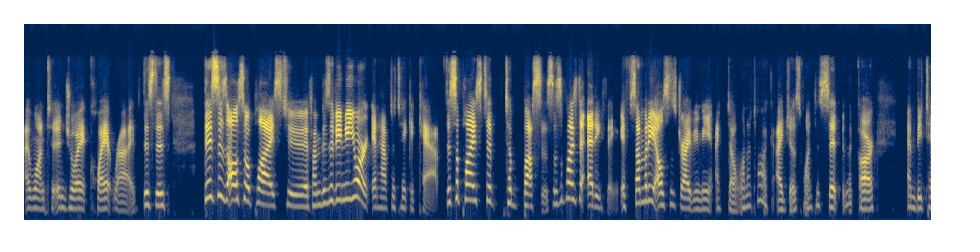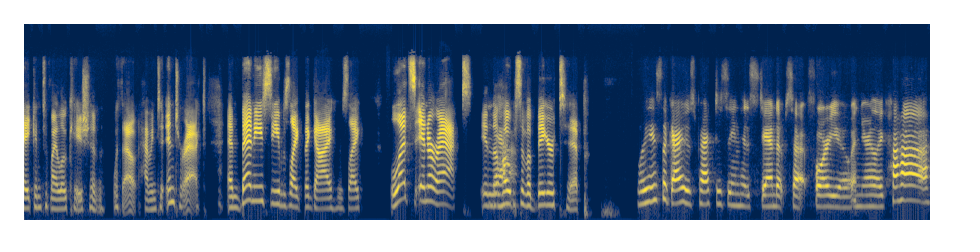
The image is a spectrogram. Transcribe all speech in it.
I want to enjoy a quiet ride. This is this is also applies to if I'm visiting New York and have to take a cab. This applies to to buses. This applies to anything. If somebody else is driving me, I don't want to talk. I just want to sit in the car and be taken to my location without having to interact. And Benny seems like the guy who's like, let's interact in the Yeah. hopes of a bigger tip. well, he's the guy who's practicing his stand up set for you, and you're like, haha,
